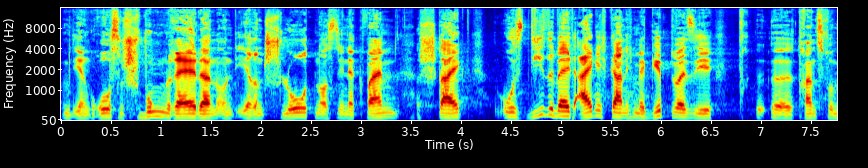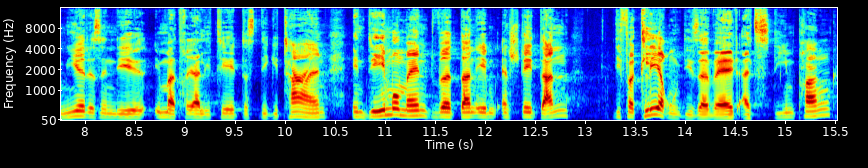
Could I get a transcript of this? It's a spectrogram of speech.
mit ihren großen Schwungrädern und ihren Schloten, aus denen der Qualm steigt, wo es diese Welt eigentlich gar nicht mehr gibt, weil sie äh, transformiert ist in die Immaterialität des Digitalen. In dem Moment wird dann eben, entsteht dann die Verklärung dieser Welt als Steampunk.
